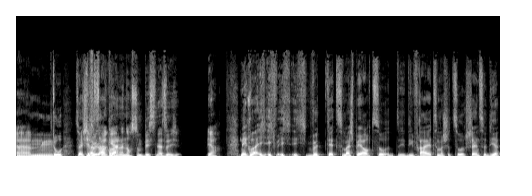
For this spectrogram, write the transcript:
Ähm, Du, soll ich ich würde aber sagen? gerne noch so ein bisschen, also ich, ja, Nee, guck mal, ich, ich, ich, ich würde jetzt zum Beispiel auch so die, die Frage zum Beispiel zurückstellen zu dir.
